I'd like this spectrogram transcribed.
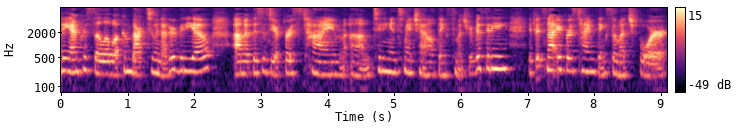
everybody, I'm Priscilla. Welcome back to another video. Um, if this is your first time um, tuning into my channel, thanks so much for visiting. If it's not your first time, thanks so much for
